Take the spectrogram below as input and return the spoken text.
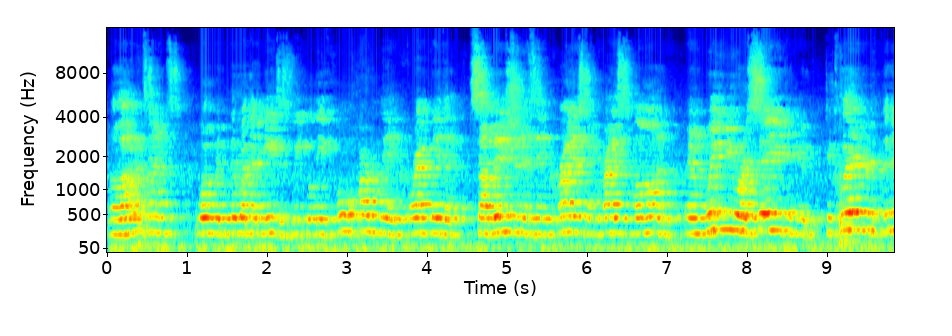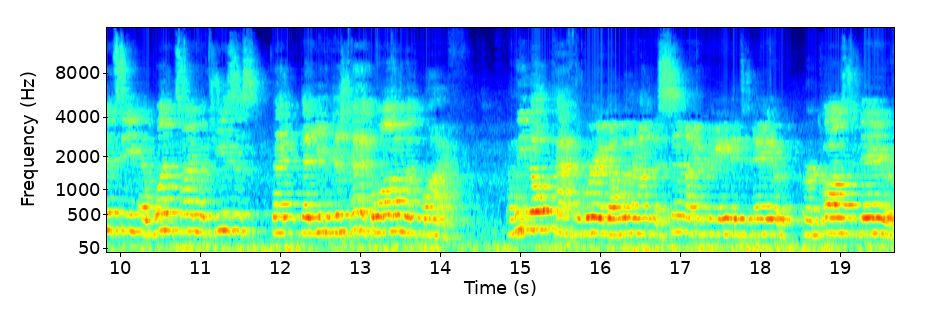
And a lot of times, what, what that means is we believe wholeheartedly and correctly that salvation is in Christ and Christ alone. And, and when you are saved and you declare your divinity at one time with Jesus, that, that you can just kind of go on with life. And we don't have to worry about whether or not the sin I created today or, or caused today or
